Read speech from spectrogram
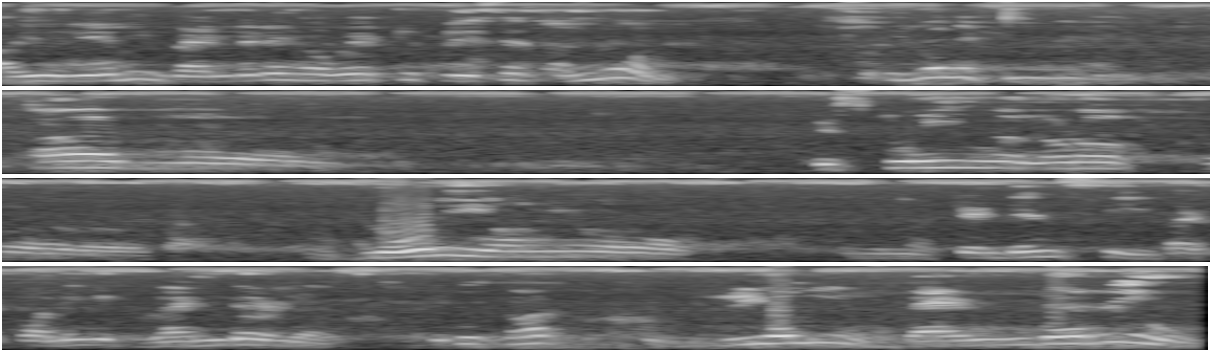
Are you really wandering away to places unknown? So even if you are uh, bestowing a lot of uh, glory on your tendency by calling it wanderlust, it is not really wandering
